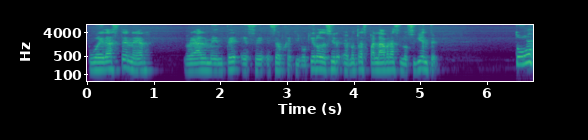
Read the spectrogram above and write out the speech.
puedas tener realmente ese, ese objetivo. Quiero decir, en otras palabras, lo siguiente. Tú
